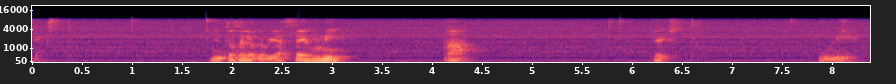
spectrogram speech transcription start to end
Texto y entonces lo que voy a hacer es unir a texto unir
